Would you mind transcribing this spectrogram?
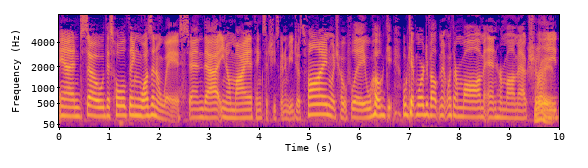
And so this whole thing wasn't a waste, and that you know Maya thinks that she's going to be just fine, which hopefully will get will get more development with her mom and her mom actually Right.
